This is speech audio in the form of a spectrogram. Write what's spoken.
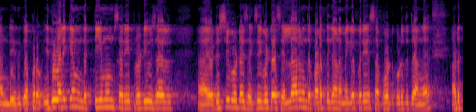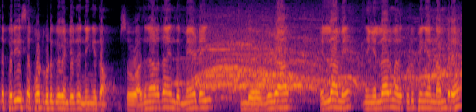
அண்ட் இதுக்கப்புறம் இது வரைக்கும் இந்த டீமும் சரி ப்ரொடியூசர் டிஸ்ட்ரிபியூட்டர்ஸ் எக்ஸிபிட்டர்ஸ் எல்லாரும் இந்த படத்துக்கான மிகப்பெரிய சப்போர்ட் கொடுத்துட்டாங்க. அடுத்த பெரிய சப்போர்ட் கொடுக்க வேண்டியது நீங்க தான் ஸோ அதனால தான் இந்த மேடை இந்த விழா எல்லாமே நீங்க எல்லாரும் அதை கொடுப்பீங்கன்னு நம்புறேன்.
